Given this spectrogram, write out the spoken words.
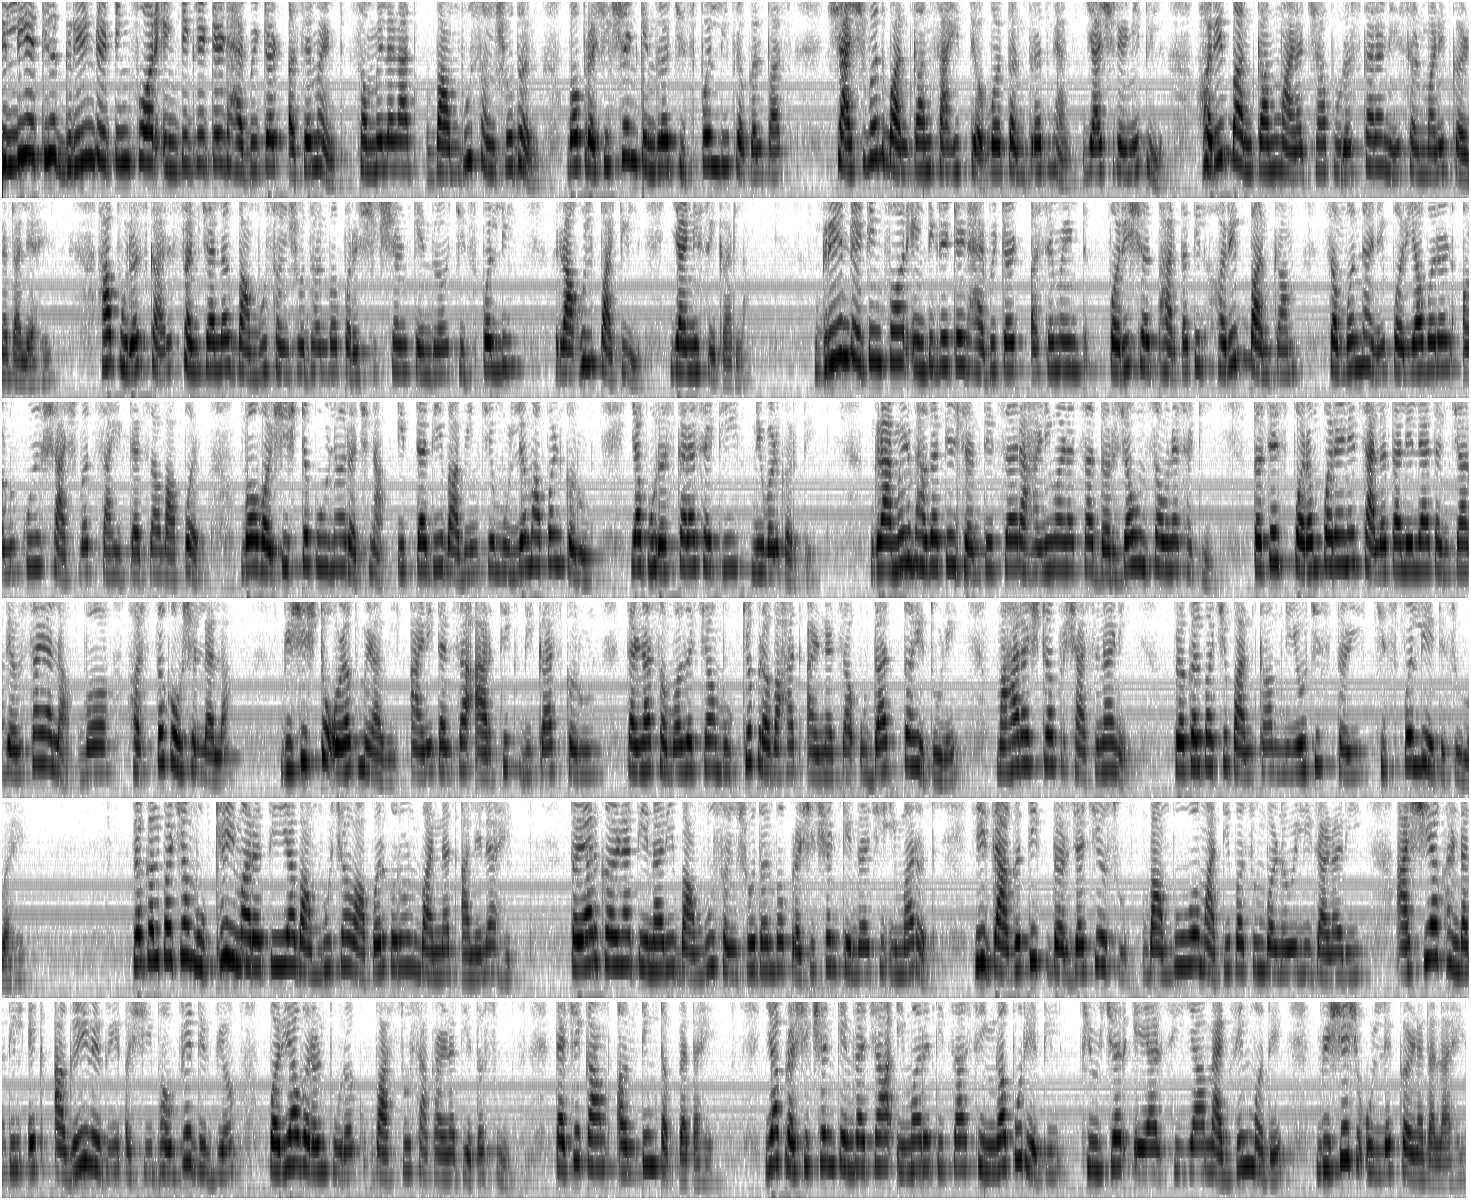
दिल्ली येथील green rating for integrated habitat assessment संमेलनात बांबू संशोधन व प्रशिक्षण केंद्र चिचपल्ली प्रकल्पास शाश्वत बांधकाम साहित्य व तंत्रज्ञान या श्रेणीतील हरित बांधकाम मानाच्या पुरस्काराने सन्मानित करण्यात आले आहे. हा पुरस्कार संचालक बांबू संशोधन व प्रशिक्षण केंद्र चिचपल्ली राहुल पाटील यांनी स्वीकारला. Green rating for integrated habitat assessment परिषद भारतातील हरित बांधकाम संबंधाने पर्यावरण अनुकूल शाश्वत साहित्याचा वापर व वैशिष्ट्यपूर्ण रचना इत्यादी बाबींचे मूल्यमापन करून या पुरस्कारासाठी निवड करते. ग्रामीण भागातील जनतेचा राहणीमानाचा दर्जा उंचावण्यासाठी तसेच परंपरेने चालत आलेल्या त्यांच्या व्यवसायाला व हस्तकौशल्याला विशिष्ट ओळख मिळावी आणि त्यांचा आर्थिक विकास करून त्यांना समाजाच्या मुख्य प्रवाहात आणण्याचा उदात्त हेतूने महाराष्ट्र शासनाने प्रकल्पाचे बांधकाम नियोजित स्थळी चिचपल्ली येथे सुरू आहे. प्रकल्पाच्या मुख्य इमारती या बांबूचा वापर करून बांधण्यात आलेल्या आहेत. तयार करण्यात येणारी बांबू संशोधन व प्रशिक्षण केंद्राची इमारत ही जागतिक दर्जाची असून बांबू व मातीपासून बनवली जाणारी आशिया खंडातील एक आगळीवेगळी अशी भव्य दिव्य पर्यावरणपूरक वास्तू साकारण्यात येत असून त्याचे काम अंतिम टप्प्यात आहे. या प्रशिक्षण केंद्राच्या इमारतीचा सिंगापूर येथील फ्युचर ए आर सी या मॅगझिनमध्ये विशेष उल्लेख करण्यात आला आहे.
